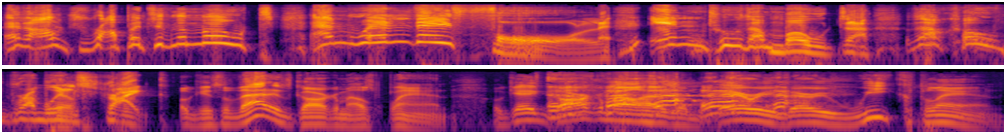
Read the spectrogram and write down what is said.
and I'll drop it in the moat. And when they fall into the moat, the cobra will strike. Okay, so that is Gargamel's plan. Okay, Gargamel has a very, very weak plan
